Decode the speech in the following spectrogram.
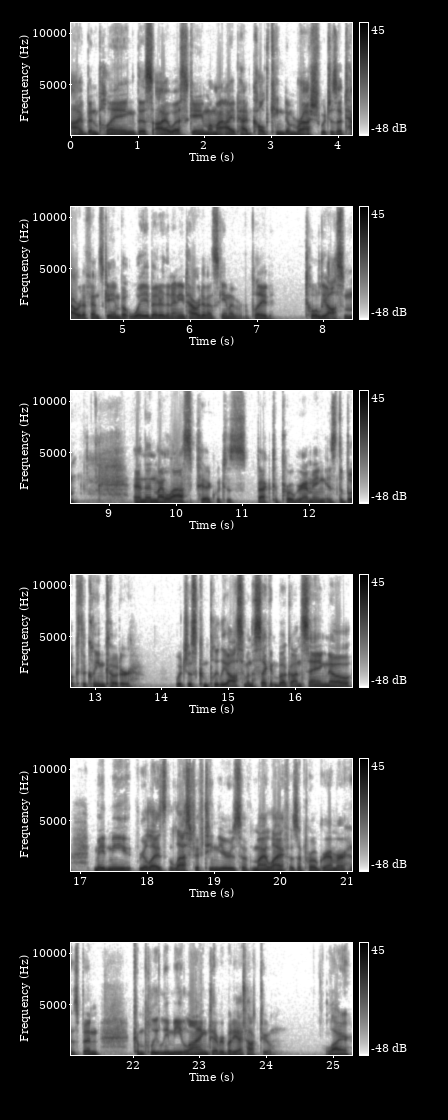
I've been playing this iOS game on my iPad called Kingdom Rush, which is a tower defense game, but way better than any tower defense game I've ever played. Totally awesome. And then my last pick, which is back to programming, is the book The Clean Coder, which is completely awesome. And the second book on saying no made me realize the last 15 years of my life as a programmer has been completely me lying to everybody I talk to. Liar.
